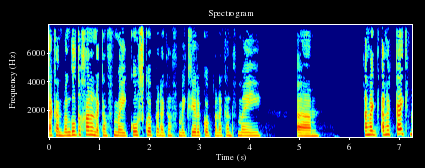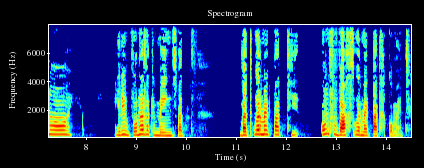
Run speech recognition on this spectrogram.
ek kan winkel toe gaan en ek kan vir my kos koop en ek kan vir my klere koop en ek kan vir my ehm um, en ek en ek kyk na hierdie wonderlike mens wat wat oor my pad onverwags oor my pad gekom het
